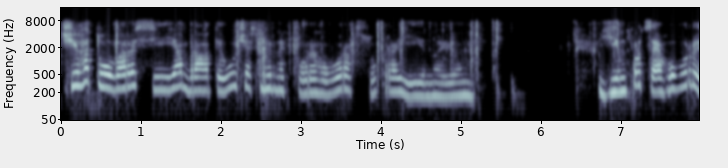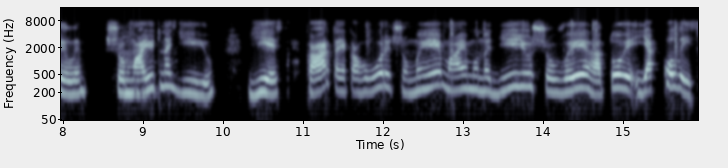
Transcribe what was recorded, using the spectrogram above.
Чи готова Росія брати участь в мирних переговорах з Україною? Їм про це говорили, що мають надію. Є карта, яка говорить, що ми маємо надію, що ви готові, як колись.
